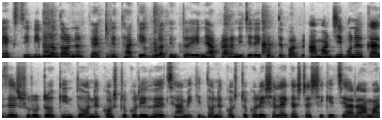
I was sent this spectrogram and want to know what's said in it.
ম্যাক্সি বিভিন্ন ধরনের ফ্যাক্টরি থাকে, এগুলো কিন্তু এনে আপনারা নিজেরাই করতে পারবেন। আমার জীবনের কাজের শুরুটাও কিন্তু অনেক কষ্ট করেই হয়েছে। আমি কিন্তু অনেক কষ্ট করে সেলাই কাজটা শিখেছি আর আমার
